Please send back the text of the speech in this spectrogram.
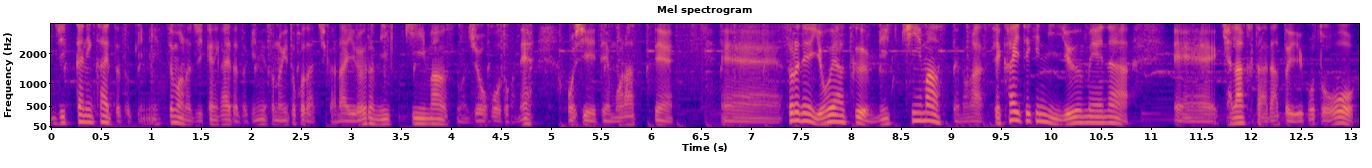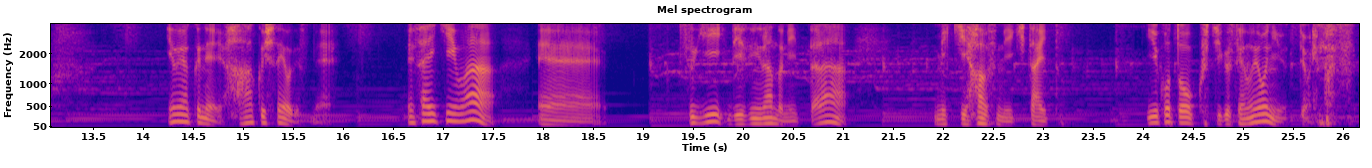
実家に帰った時に妻の実家に帰った時にそのいとこたちからいろいろミッキーマウスの情報とかね教えてもらって、えーそれでようやくミッキーマウスっていうのが世界的に有名な、えーキャラクターだということをようやくね把握したようですね。で最近は、えー次ディズニーランドに行ったらミッキーハウスに行きたいということを口癖のように言っております。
